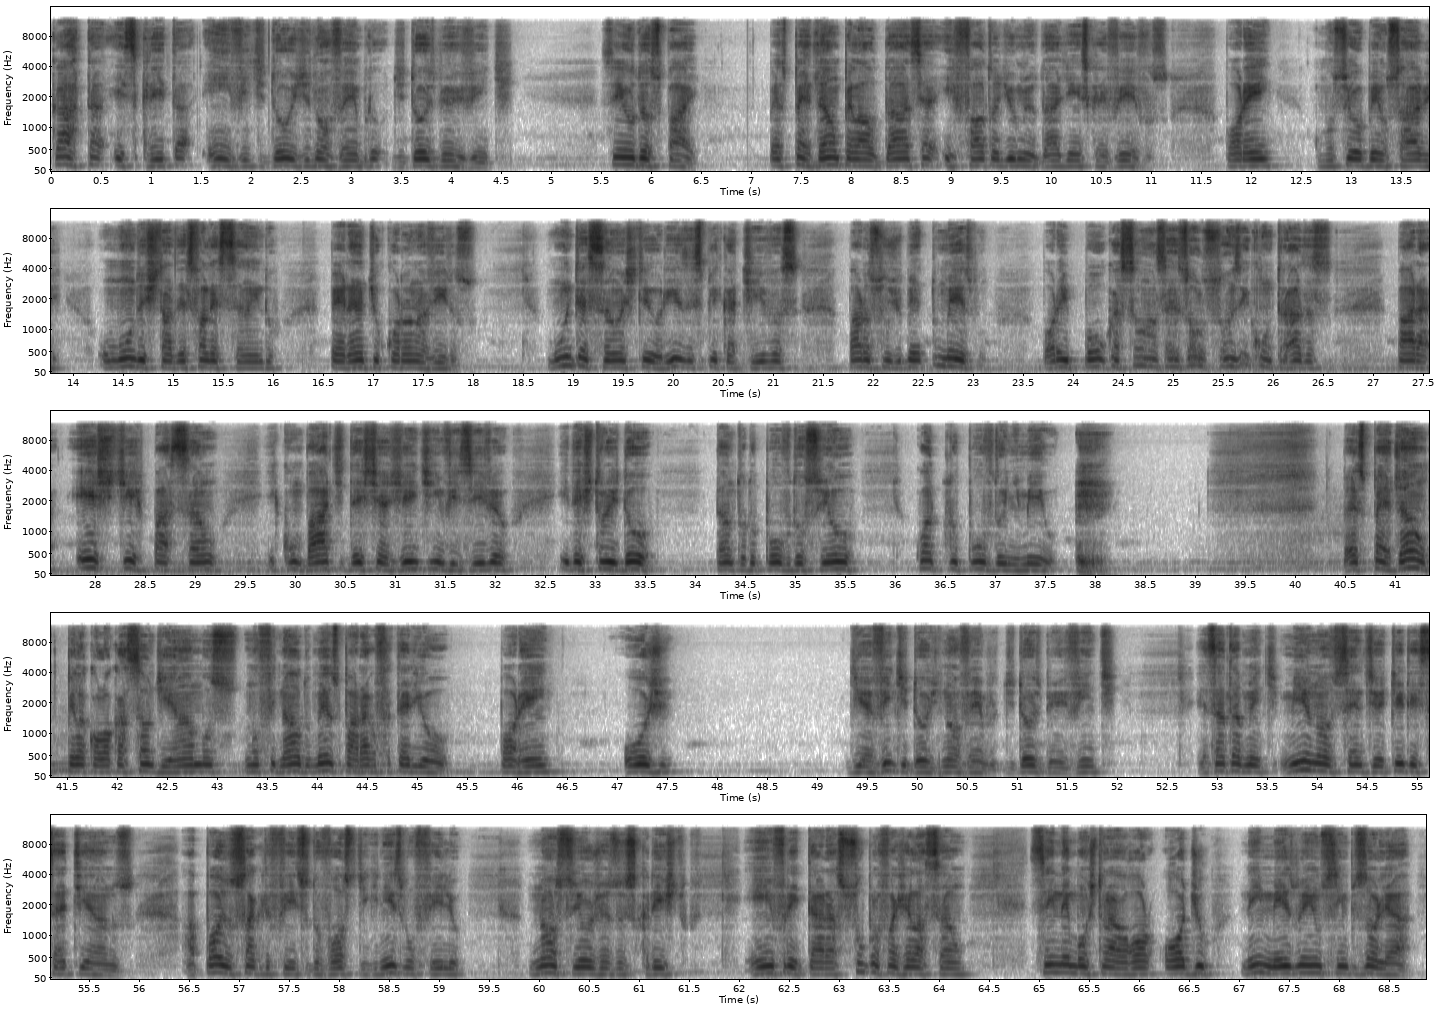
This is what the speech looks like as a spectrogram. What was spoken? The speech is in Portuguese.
Carta escrita em 22 de novembro de 2020. Senhor Deus Pai, peço perdão pela audácia e falta de humildade em escrever-vos. Porém, como o Senhor bem sabe, o mundo está desfalecendo perante o coronavírus. Muitas são as teorias explicativas para o surgimento do mesmo, porém poucas são as resoluções encontradas para extirpação e combate deste agente invisível e destruidor, tanto do povo do Senhor quanto do povo do inimigo. Peço perdão pela colocação de ambos no final do mesmo parágrafo anterior. Porém, hoje, dia 22 de novembro de 2020, exatamente 1987 anos após o sacrifício do vosso digníssimo Filho, nosso Senhor Jesus Cristo e enfrentar a supraflagelação sem demonstrar ódio nem mesmo em um simples olhar,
